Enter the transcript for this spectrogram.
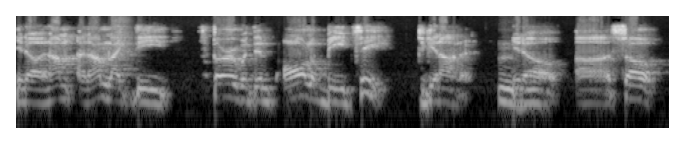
you know, and I'm and I'm like the third within all of BT to get honored. Mm-hmm. You know, uh, so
